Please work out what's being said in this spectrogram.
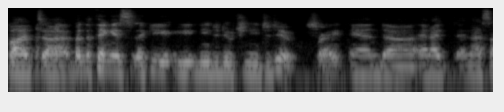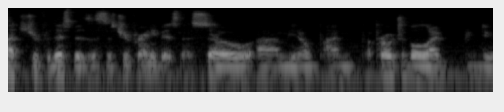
but uh, but the thing is, like you, you need to do what you need to do, Sure. right? And uh, and I and that's not true for this business. It's true for any business. So um, you know, I'm approachable. I do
